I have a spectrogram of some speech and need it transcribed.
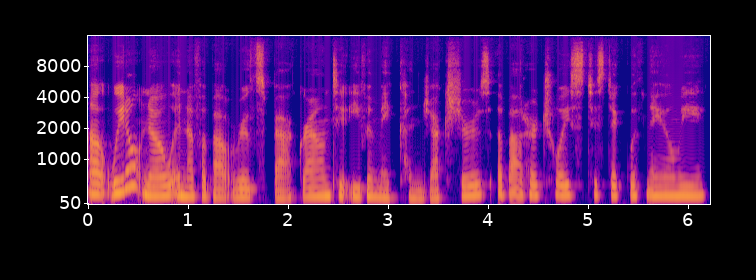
Uh, we don't know enough about Ruth's background to even make conjectures about her choice to stick with Naomi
